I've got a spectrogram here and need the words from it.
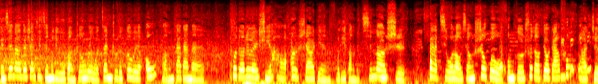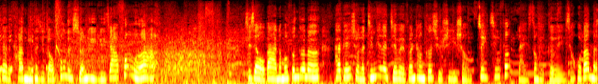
感谢呢，在上期节目礼物榜中为我赞助的各位欧皇大大们，获得六月十一号二十二点福利榜的亲呢是霸气我老乡，社会我风格，帅到掉渣，风华绝代的他，名字就叫风的旋律，雨家疯魔啊！谢谢我爸。那么峰哥呢，他点选了今天的结尾翻唱歌曲是一首《醉清风》，来送给各位小伙伴们。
